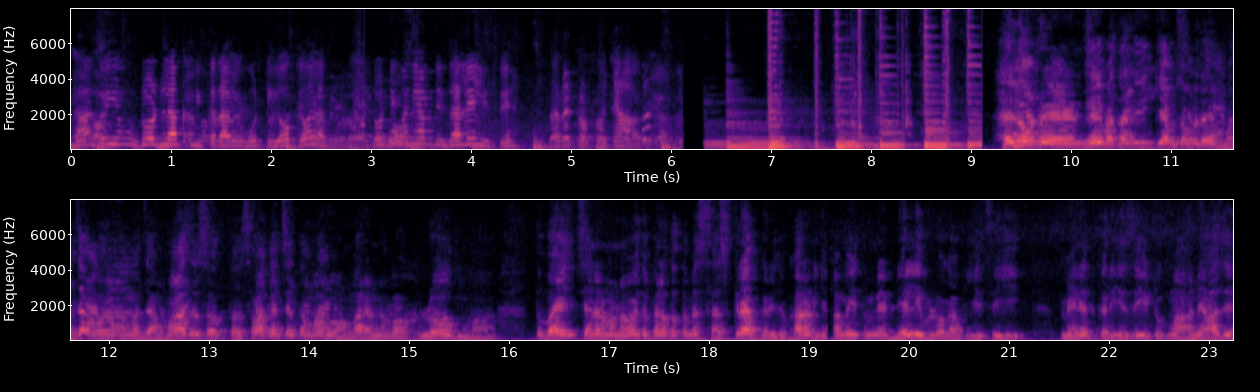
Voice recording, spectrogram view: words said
માં જોઈએ હું દોઢ લાખની કરાવી બોટી હો કેવા લાગે? ટોટી મને આપી દીધા લઈ લીધે તારે ટોટો ક્યાં આવે? હેલો ફ્રેન્ડ જય માતાજી. કેમ છો બધા મજામાં? મજામાં. જ હશો? તો સ્વાગત છે તમારું અમારા નવા વ્લોગમાં. તો ભાઈ ચેનલમાં ન હોય તો પહેલાં તો તમે સબસ્ક્રાઇબ કરી દો. કારણ કે અમે તમને ડેલી વ્લોગ આપીએ છીએ. મહેનત કરીએ છીએ ટૂંકમાં. અને આજે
